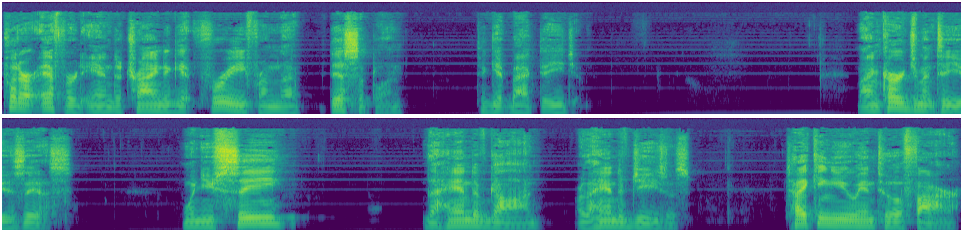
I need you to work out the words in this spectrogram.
put our effort into trying to get free from the discipline to get back to Egypt. My encouragement to you is this when you see the hand of God or the hand of Jesus taking you into a fire.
